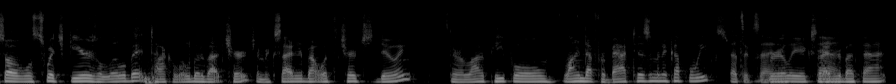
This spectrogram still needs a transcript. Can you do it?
so we'll switch gears a little bit and talk a little bit about church. I'm excited about what the church is doing. There are a lot of people lined up for baptism in a couple weeks. That's exciting. Really excited Yeah. about that.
